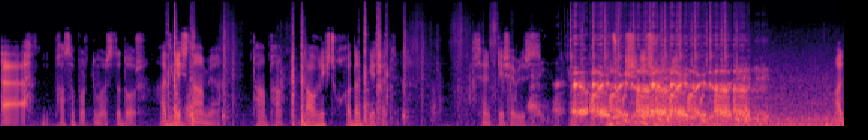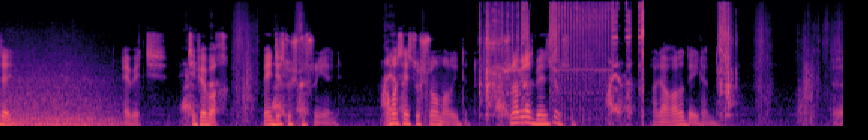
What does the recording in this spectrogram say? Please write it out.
Ah, pasaport numarası da doğru. Hadi geç tamam ya. Tamam tamam. Dalga geçtik o kadar da geç hadi. Sen geçebilirsin. Çok kişi geçiyor. Hadi. Evet. Tipe bak. Bence suçlusun yani. Ama sen suçlu olmalıydın. Şuna biraz benziyorsun. Alakalı değil hem de. Ee,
